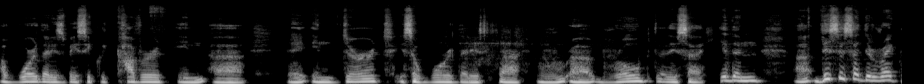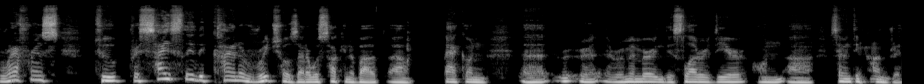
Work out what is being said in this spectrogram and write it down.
a war that is basically covered in, uh, in dirt. It's a war that is uh, uh, robed, that is hidden. this is a direct reference to precisely the kind of rituals that I was talking about back on uh, re- remembering the slaughtered deer on uh, 1700.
